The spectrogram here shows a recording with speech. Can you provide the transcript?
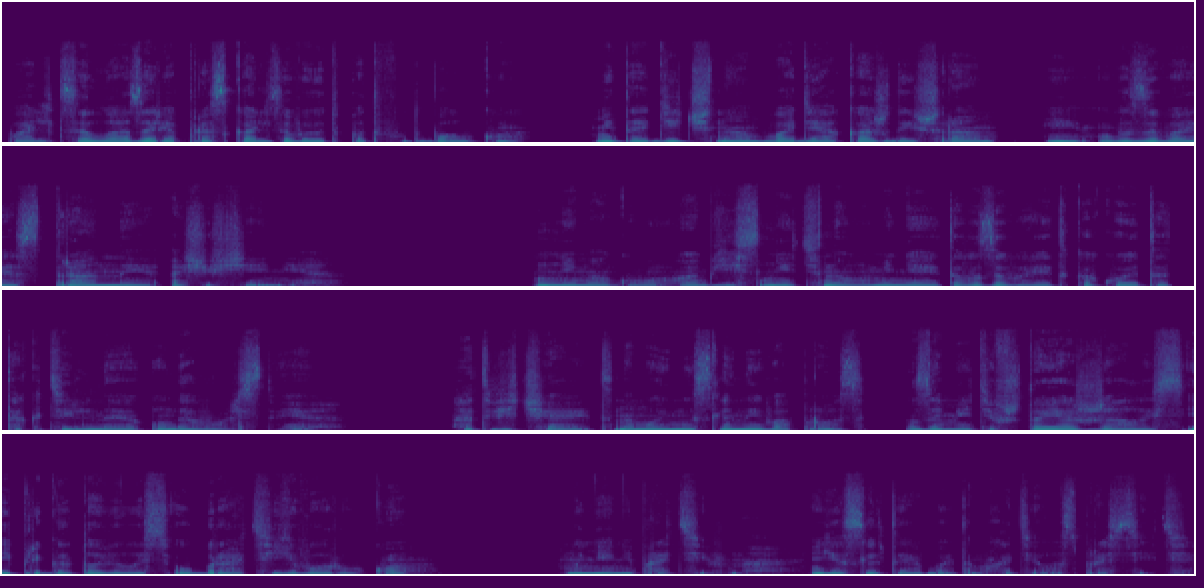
Пальцы Лазаря проскальзывают под футболку, методично обводя каждый шрам и вызывая странные ощущения. Не могу объяснить, но у меня это вызывает какое-то тактильное удовольствие. Отвечает на мой мысленный вопрос, заметив, что я сжалась и приготовилась убрать его руку. Мне не противно, если ты об этом хотела спросить.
